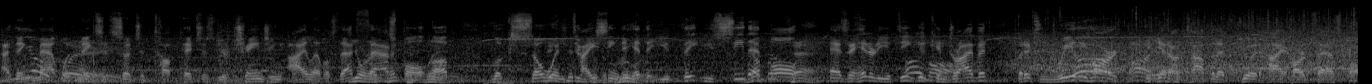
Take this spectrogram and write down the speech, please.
I think, Matt, what makes it such a tough pitch is you're changing eye levels. That Your fastball up please. Looks so Pitch hitting for the enticing to hit that you think you see that Number ball 10. as a hitter, you think you can drive it, but it's really Good hard to get on top of that good high hard fastball.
